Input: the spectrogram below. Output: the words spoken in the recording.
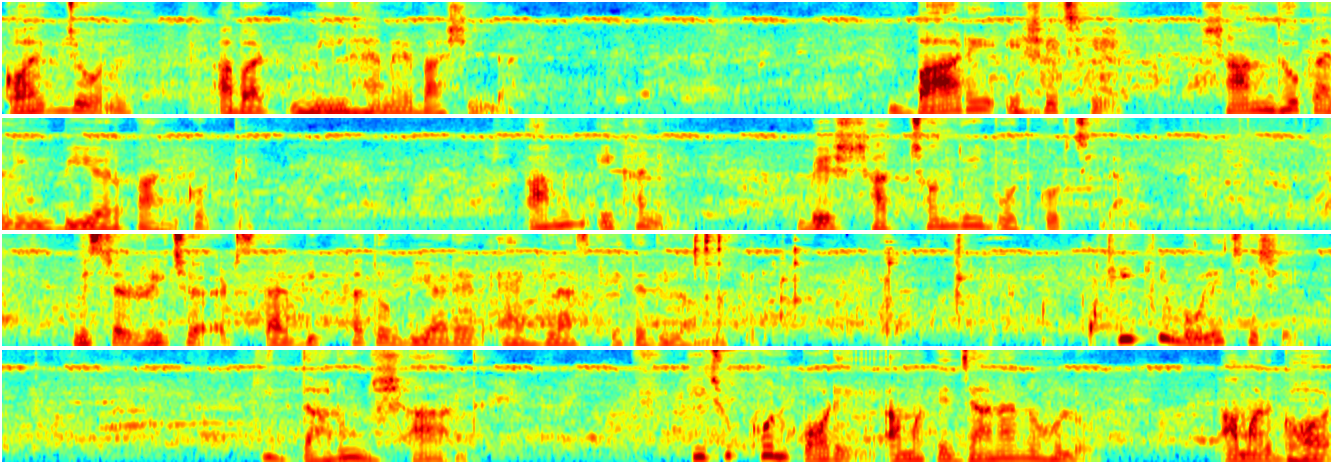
কয়েকজন আবার মিলহ্যামের বাসিন্দা। বারে এসেছে সান্ধ্যকালীন বিয়ার পান করতে। আমি এখানে বেশ স্বাচ্ছন্দ্যই বোধ করছিলাম। মিস্টার রিচার্ডস তার বিখ্যাত বিয়ারের এক গ্লাস খেতে দিল আমাকে। ঠিকই বলেছে সে। কি দারুণ স্বাদ। কিছুক্ষণ পরে আমাকে জানানো হলো, আমার ঘর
